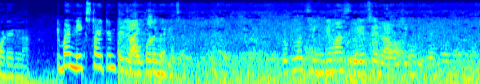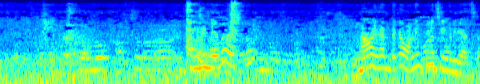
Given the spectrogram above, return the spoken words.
করেন না। এবার নেক্সট আইটেমটা ট্রাই করে দেখা যাক। দুটো চিংড়ি মাছ দিয়েছে লাউ চিংড়ি। চিংড়ি নেবে না এখান থেকে অনেকগুলো চিংড়ি আছে।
